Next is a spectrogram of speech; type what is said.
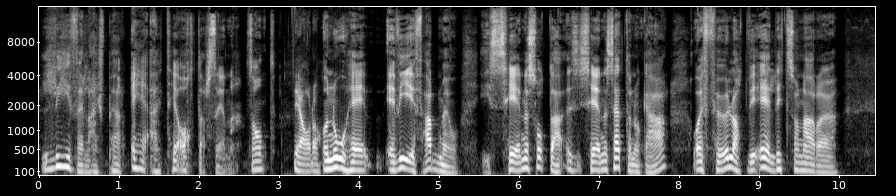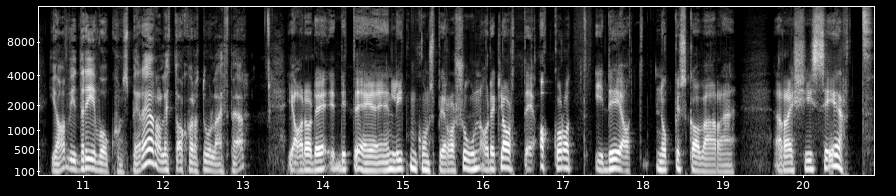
Livet, Leif Per, er ei teaterscene, sant? Ja da. Og nå er vi i ferd med å iscenesette noe her, og jeg føler at vi er litt sånn her eh, Ja, vi driver og konspirerer litt akkurat nå, Leif Per. Ja da, det, dette er en liten konspirasjon, og det er klart det er akkurat i det at noe skal være regissert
